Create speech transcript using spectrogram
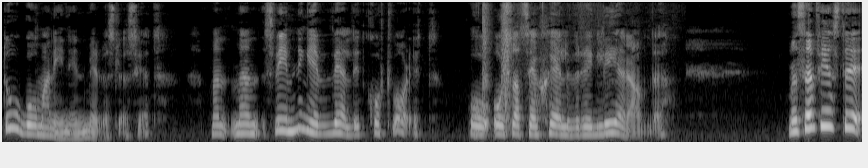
då går man in i en medvetslöshet. Men, men svimning är väldigt kortvarigt och, och så att säga självreglerande. Men sen finns det,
